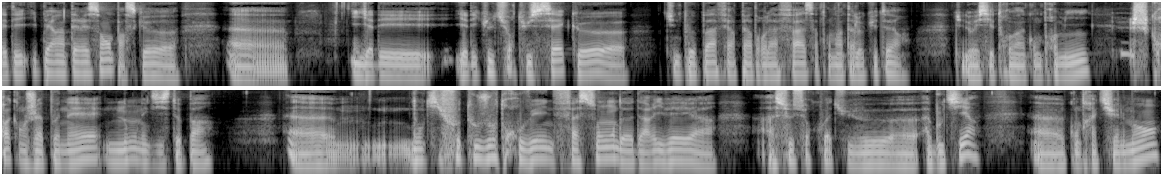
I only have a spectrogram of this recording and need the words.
été hyper intéressant parce que il y a des, il y a des cultures, tu sais que tu ne peux pas faire perdre la face à ton interlocuteur. Tu dois essayer de trouver un compromis. Je crois qu'en japonais, non n'existe pas. Euh, donc il faut toujours trouver une façon d'arriver à, à, ce sur quoi tu veux euh, aboutir euh, contractuellement.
